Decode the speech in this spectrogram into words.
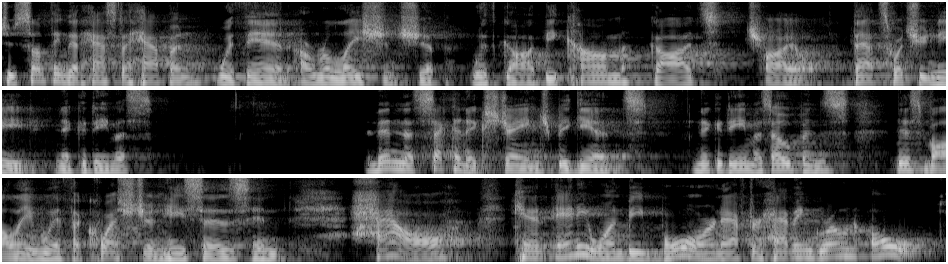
to something that has to happen within a relationship with God. Become God's child. That's what you need, Nicodemus. And then the second exchange begins. Nicodemus opens this volley with a question. He says, And how can anyone be born after having grown old?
